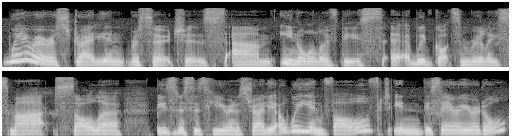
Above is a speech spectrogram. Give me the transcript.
Where are Australian researchers um, in all of this? Uh, we've got some really smart solar businesses here in Australia. Are we involved in this area at all?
